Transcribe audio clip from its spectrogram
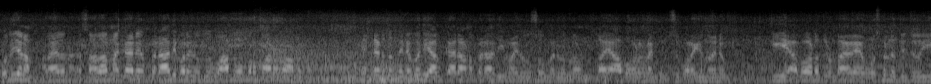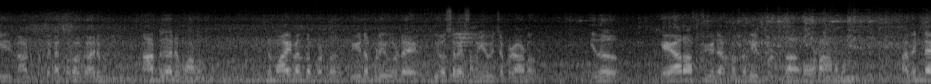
പൊതുജനം അതായത് സാധാരണക്കാർ പരാതി പറയുന്നത് വാർഡ് മെമ്പർമാരോടാണ്. എന്റെ അടുത്ത് നിരവധി ആൾക്കാരാണ് പരാതിയുമായി ദിവസവും വരുന്നത്. ഇവിടെ ഉണ്ടായ അപകടങ്ങളെക്കുറിച്ച് പറയുന്നതിനും ഈ അപകടത്തിലുണ്ടായവരെ ഹോസ്പിറ്റലിൽ എത്തിച്ചത് ഈ നാട്ടിലത്തെ കച്ചവടക്കാരും നാട്ടുകാരുമാണ്. ഇതുമായി ബന്ധപ്പെട്ട് പി ഡബ്ല്യുയുടെ ഉദ്യോഗസ്ഥരെ സമീപിച്ചപ്പോഴാണ് ഇത് കെ ആർ എഫ് പിയുടെ പദ്ധതിയിൽപ്പെട്ട റോഡാണെന്നും അതിന്റെ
